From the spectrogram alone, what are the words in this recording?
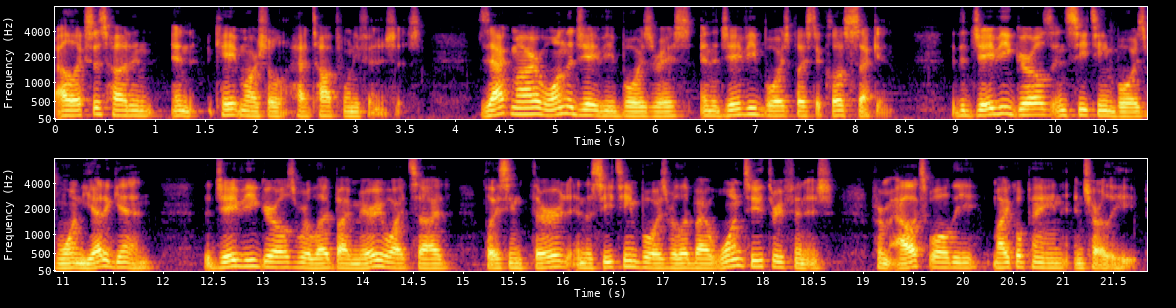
Alexis Hudden, and Kate Marshall had top 20 finishes. Zach Meyer won the JV boys race, and the JV boys placed a close second. The JV girls and C team boys won yet again. The JV girls were led by Mary Whiteside, placing third, and the C team boys were led by a 1 2 3 finish from Alex Waldy, Michael Payne, and Charlie Heap.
